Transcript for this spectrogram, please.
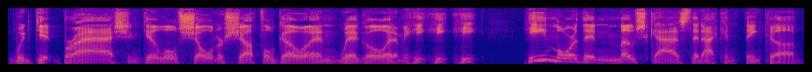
would get brash and get a little shoulder shuffle going, wiggle, and I mean he he he he more than most guys that I can think of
